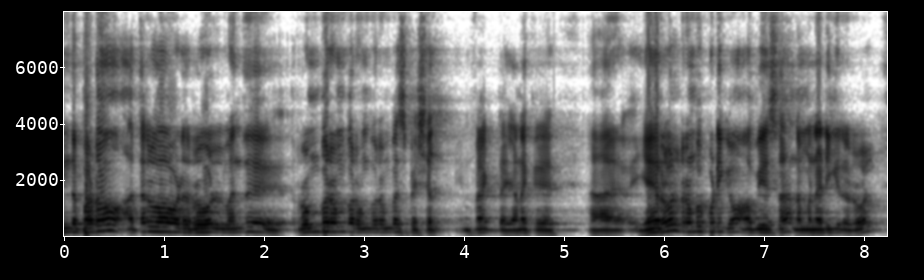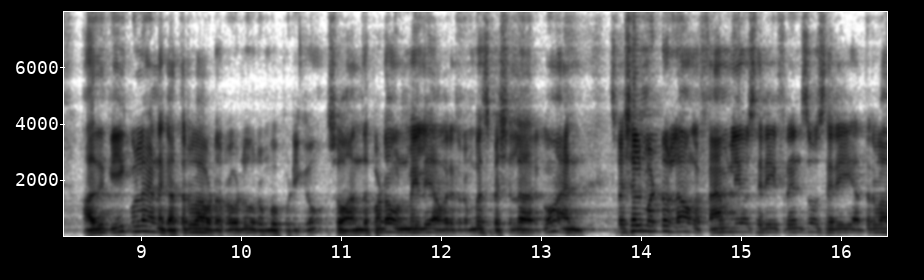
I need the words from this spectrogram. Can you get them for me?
இந்த படம் அதர்வாவோட ரோல் வந்து ரொம்ப ரொம்ப ரொம்ப ரொம்ப ஸ்பெஷல் இன்ஃபேக்ட் எனக்கு என் ரோல் ரொம்ப பிடிக்கும் ஆப்வியஸாக நம்ம நடிக்கிற ரோல் அதுக்கு ஈக்குவலாக எனக்கு அதர்வாவோட ரோலும் ரொம்ப பிடிக்கும். ஸோ அந்த படம் உண்மையிலேயே அவருக்கு ரொம்ப ஸ்பெஷலாக இருக்கும். அண்ட் ஸ்பெஷல் மட்டும் இல்லை அவங்க ஃபேமிலியும் சரி ஃப்ரெண்ட்ஸும் சரி அதர்வா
